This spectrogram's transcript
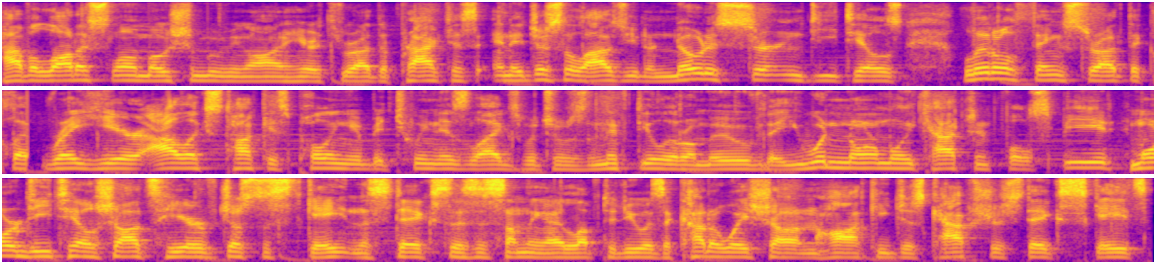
have a lot of slow motion moving on here throughout the practice, and it just allows you to notice certain details, little things throughout the clip. Right here, Alex Tuch is pulling it between his legs, which was a nifty little move that you wouldn't normally catch in full speed. More detail shots here of just the skate and the sticks. This is something I love to do as a cutaway shot in hockey, just capture sticks, skates,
